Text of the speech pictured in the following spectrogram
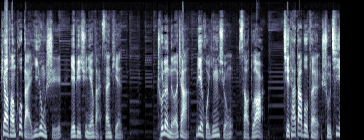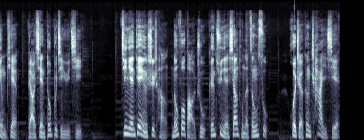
票房破百亿用时也比去年晚三天。除了哪吒、烈火英雄、扫毒二，其他大部分暑期影片表现都不及预期。今年电影市场能否保住跟去年相同的增速，或者更差一些，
